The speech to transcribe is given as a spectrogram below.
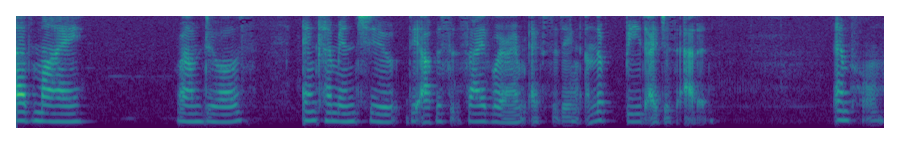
of my round duos and come into the opposite side where I'm exiting on the bead I just added and pull.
